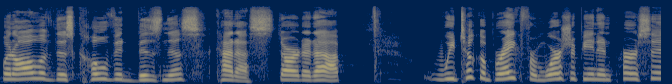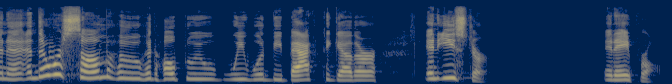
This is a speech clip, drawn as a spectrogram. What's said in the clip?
When all of this COVID business kind of started up, we took a break from worshiping in person, and there were some who had hoped we, we would be back together in Easter in April.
